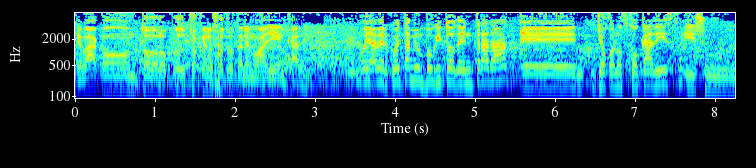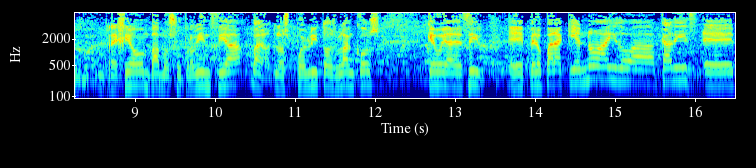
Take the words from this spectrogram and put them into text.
que va con todos los productos que nosotros tenemos allí en Cádiz. Oye, a ver, cuéntame un poquito de entrada. Eh, yo conozco Cádiz y su región, vamos, su provincia, bueno, los pueblitos blancos. ¿Qué voy a decir? Eh, pero para quien no ha ido a Cádiz, eh,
